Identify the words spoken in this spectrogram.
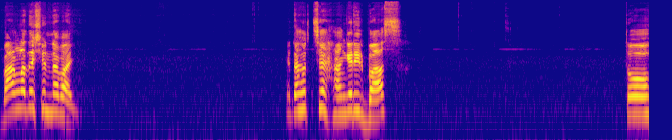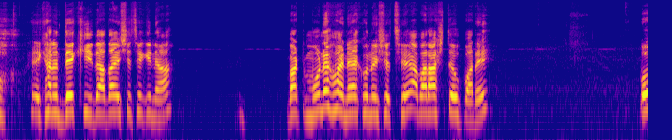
বাংলাদেশের না ভাই। এটা হচ্ছে হাঙ্গেরির বাস। তো এখানে দেখি দাদা এসেছে কিনা। বাট মনে হয় না এখন এসেছে, আবার আসতেও পারে। ও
